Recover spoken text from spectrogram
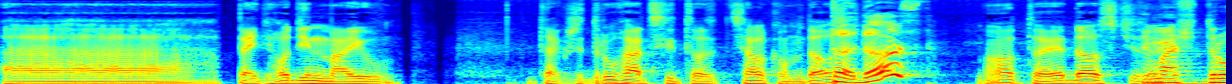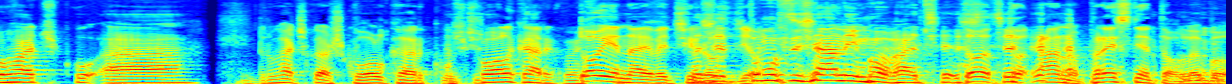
Uh, 5 hodín majú Takže druháci to celkom To dosť. je dosť? No to je dosť. Ty máš druhačku a Druháčku a škôlkarku. škôlkarku. To je najväčší Takže rozdiel. tu musíš animovať ešte. To, to, áno, presne to, lebo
